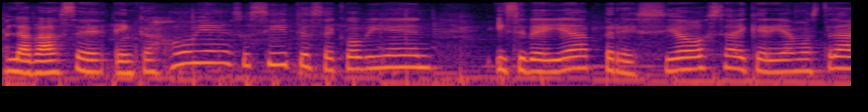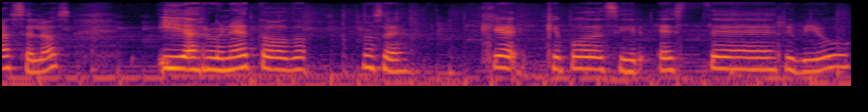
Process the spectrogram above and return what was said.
la base encajó bien en su sitio, secó bien y se veía preciosa y quería mostrárselos. Y arruiné todo. No sé, ¿qué, qué puedo decir? Este review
